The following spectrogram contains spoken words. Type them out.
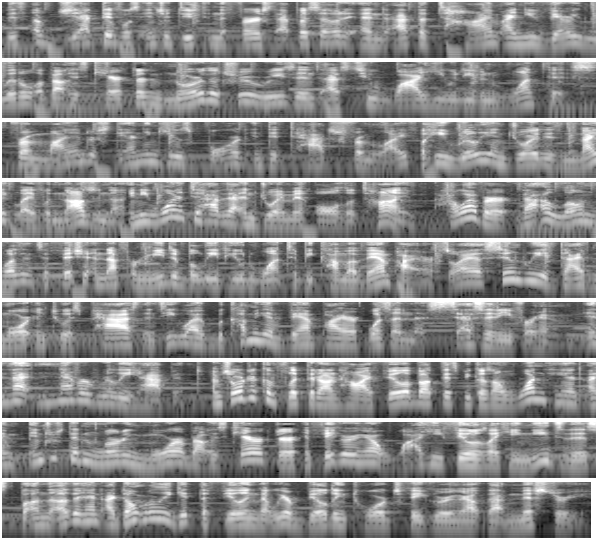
This objective was introduced in the first episode, and at the time I knew very little about his character nor the true reasons as to why he would even want this. From my understanding, he was bored and detached from life, but he really enjoyed his nightlife with Nazuna, and he wanted to have that enjoyment all the time. However, that alone wasn't sufficient enough for me to believe he would want to become a vampire, so I assumed we'd dive more into his past and see why becoming a vampire was a necessity for him, and that never really happened. I'm sort of conflicted on how I feel about this because on one hand, I'm interested in learning more about his character and figuring out why he feels like he needs this, but on the other hand, I don't really get the feeling that we are building towards figuring out that mystery.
